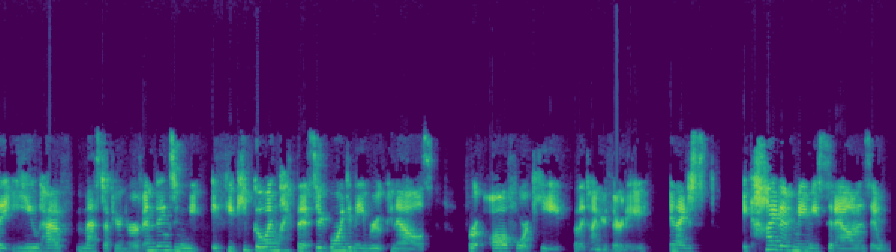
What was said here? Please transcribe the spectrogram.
that you have messed up your nerve endings. And if you keep going like this, you're going to need root canals for all four teeth by the time you're 30 and I just it kind of made me sit down and say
